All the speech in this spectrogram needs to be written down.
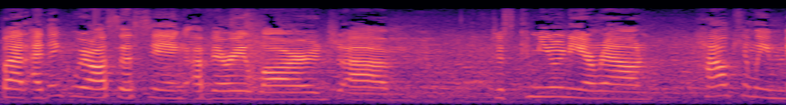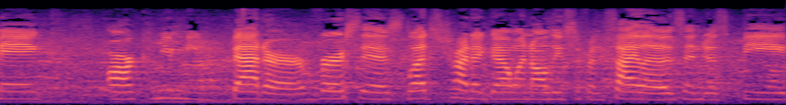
but I think we're also seeing a very large, um, just community around how can we make our community better versus let's try to go in all these different silos and just be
